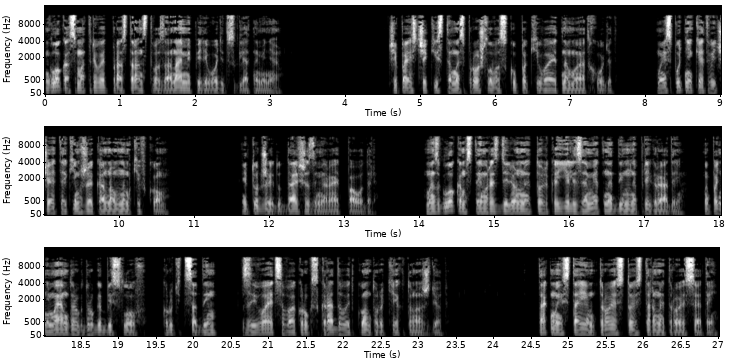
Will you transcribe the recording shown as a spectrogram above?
Глок осматривает пространство за нами, переводит взгляд на меня. Чапай с чекистом из прошлого скупо кивает нам и отходит. Мои спутники отвечают таким же экономным кивком и тут же идут дальше, замирают поодаль. Мы с Глоком стоим разделенные только еле заметной дымной преградой. Мы понимаем друг друга без слов. Крутится дым, завивается вокруг, скрадывает контуры тех, кто нас ждет. Так мы и стоим, трое с той стороны, трое с этой.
